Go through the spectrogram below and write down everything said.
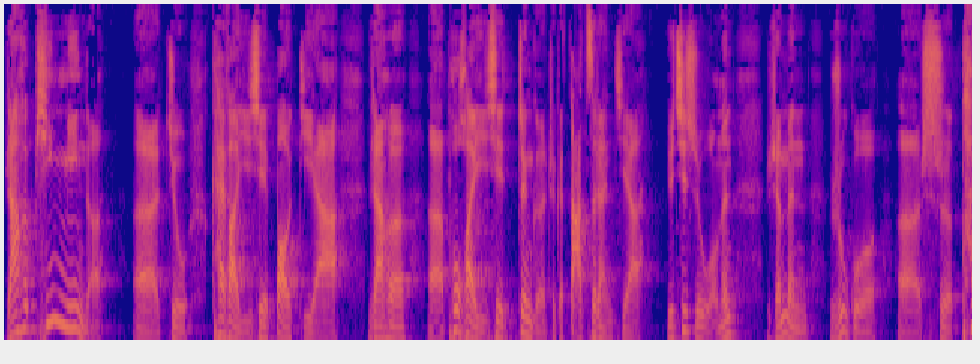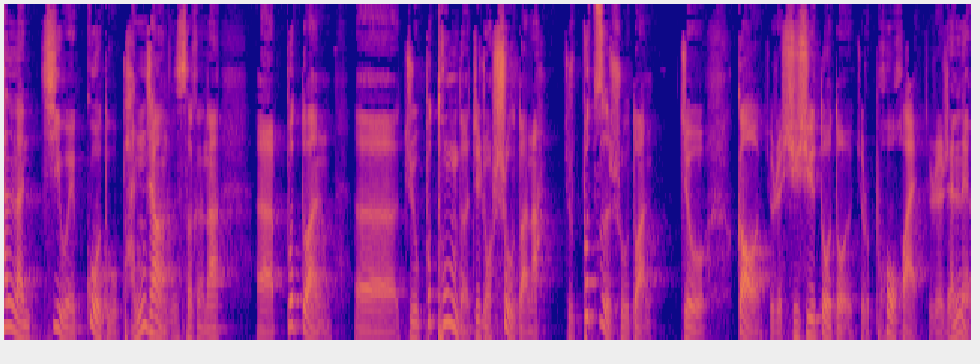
然后拼命的。呃，就开发一些宝地啊，然后呃破坏一些整个这个大自然界啊。尤其是我们人们如果呃是贪婪极为过度膨胀的时候呢，呃不断呃就不同的这种手段呐，就是不择手段就搞就是许许多多就是破坏就是人类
